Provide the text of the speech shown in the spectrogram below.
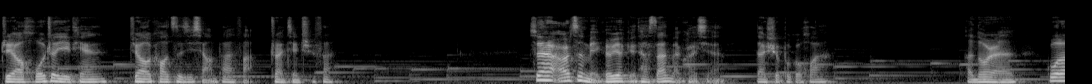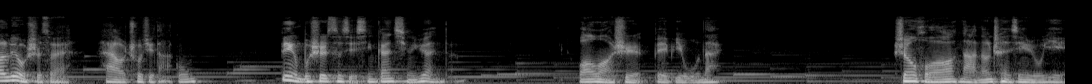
只要活着一天，就要靠自己想办法赚钱吃饭。虽然儿子每个月给他三百块钱，但是不够花。很多人过了六十岁。还要出去打工，并不是自己心甘情愿的，往往是被逼无奈。生活哪能称心如意？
